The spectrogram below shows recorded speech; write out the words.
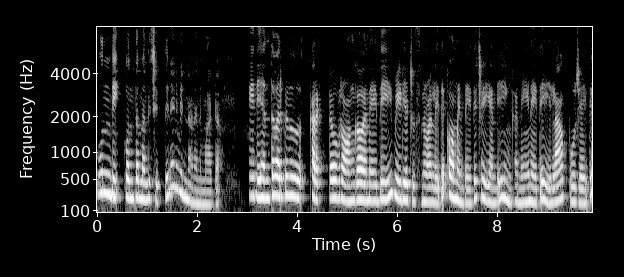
ఉంది. కొంతమంది చెప్తే నేను విన్నానమాట ఇది ఎంతవరకు కరెక్ట్ రాంగ్ అనేది వీడియో చూసిన వాళ్ళు అయితే కామెంట్ అయితే చేయండి. ఇంకా నేనైతే ఇలా పూజ అయితే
